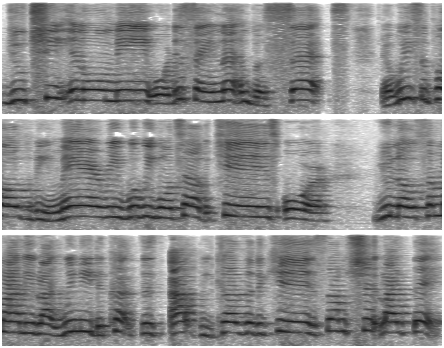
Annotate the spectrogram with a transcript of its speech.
you cheating on me or this ain't nothing but sex and we supposed to be married what we gonna tell the kids or you know somebody like we need to cut this out because of the kids some shit like that.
